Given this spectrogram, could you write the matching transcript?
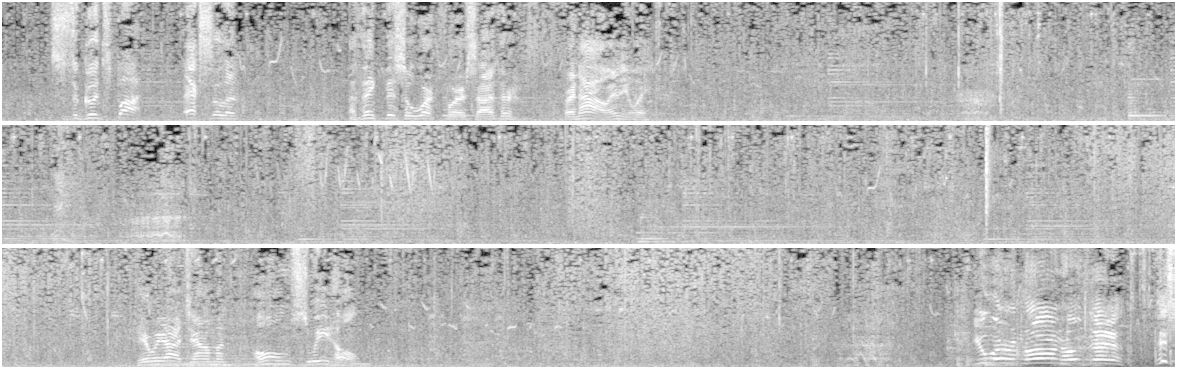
This is a good spot. Excellent. I think this'll work for us, Arthur. For now, anyway. Here we are, gentlemen. Home sweet home. You weren't wrong, Hosea. This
